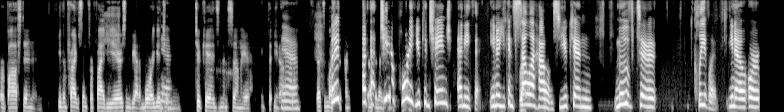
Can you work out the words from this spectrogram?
or Boston and you've been practicing for five years and you got a mortgage yeah, and two kids and then suddenly, uh, you know, yeah. that's a much But it, different but uh, to your point, you can change anything. You know, you can Right. sell a house, you can move to Cleveland, you know, or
